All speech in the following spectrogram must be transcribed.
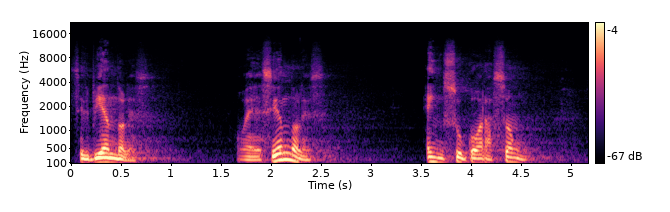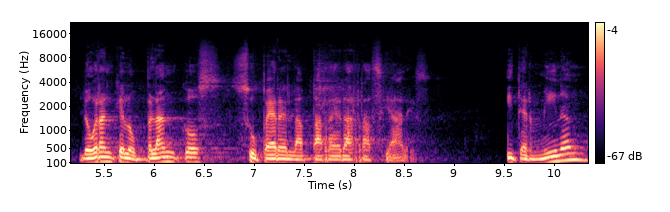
Sirviéndoles, obedeciéndoles. En su corazón logran que los blancos superen las barreras raciales y terminan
